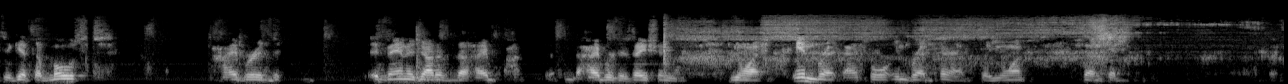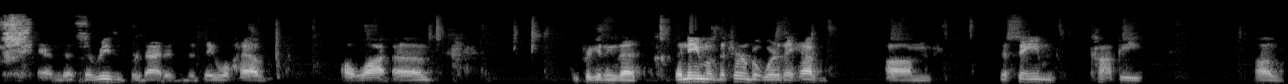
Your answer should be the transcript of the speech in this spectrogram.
to get the most hybrid advantage out of the, the hybridization. You want inbred, actual inbred parents. So you want them to, and the, the reason for that is that they will have a lot of I'm forgetting the the name of the term, but where they have um, the same copy of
